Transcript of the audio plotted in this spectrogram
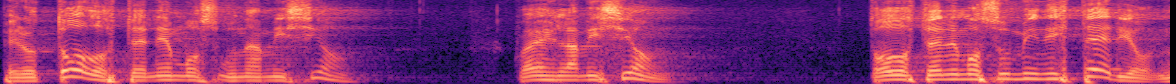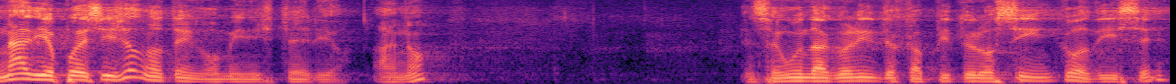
Pero todos tenemos una misión. ¿Cuál es la misión? Todos tenemos un ministerio. Nadie puede decir, yo no tengo ministerio. Ah, ¿no? En 2 Corintios capítulo 5 dice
